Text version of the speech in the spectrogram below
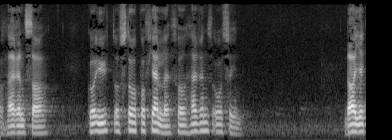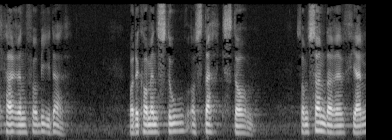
Og Herren sa, Gå ut og stå på fjellet for Herrens åsyn. Da gikk Herren forbi der, og det kom en stor og sterk storm, som sønderrev fjell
